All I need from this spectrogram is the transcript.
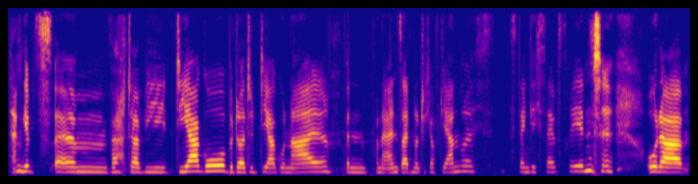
Dann gibt's ähm, Wörter wie Diago, bedeutet diagonal, wenn von der einen Seite natürlich auf die andere, ist, denke ich, selbstredend. Oder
